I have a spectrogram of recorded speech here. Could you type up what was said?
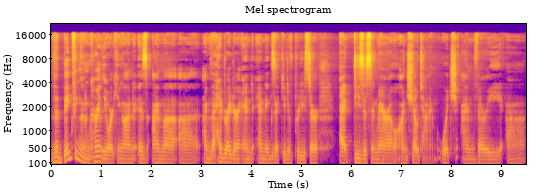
the big thing that I'm currently working on is I'm a uh, I'm the head writer and and executive producer at Desus and Mero on Showtime, which I'm very uh,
